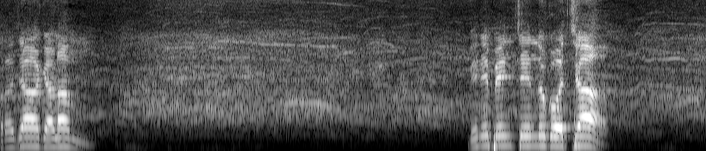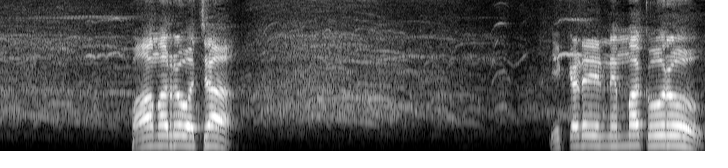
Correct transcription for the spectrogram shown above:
ప్రజాగళం. వినిపించేందుకు వచ్చా? పామర్రు వచ్చా? ఇక్కడే నిమ్మకూరు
